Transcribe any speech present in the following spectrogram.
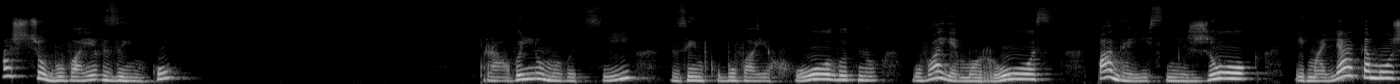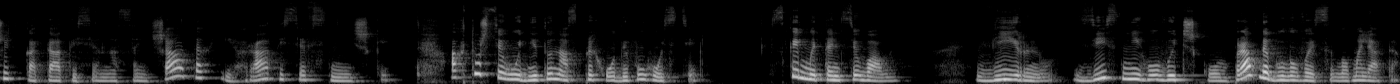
А що буває взимку? Правильно, молодці. Взимку буває холодно, буває мороз, падає сніжок, і малята можуть кататися на санчатах і гратися в сніжки. А хто ж сьогодні до нас приходив у гості? З ким ми танцювали? Вірно, зі сніговичком. Правда було весело, малята?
